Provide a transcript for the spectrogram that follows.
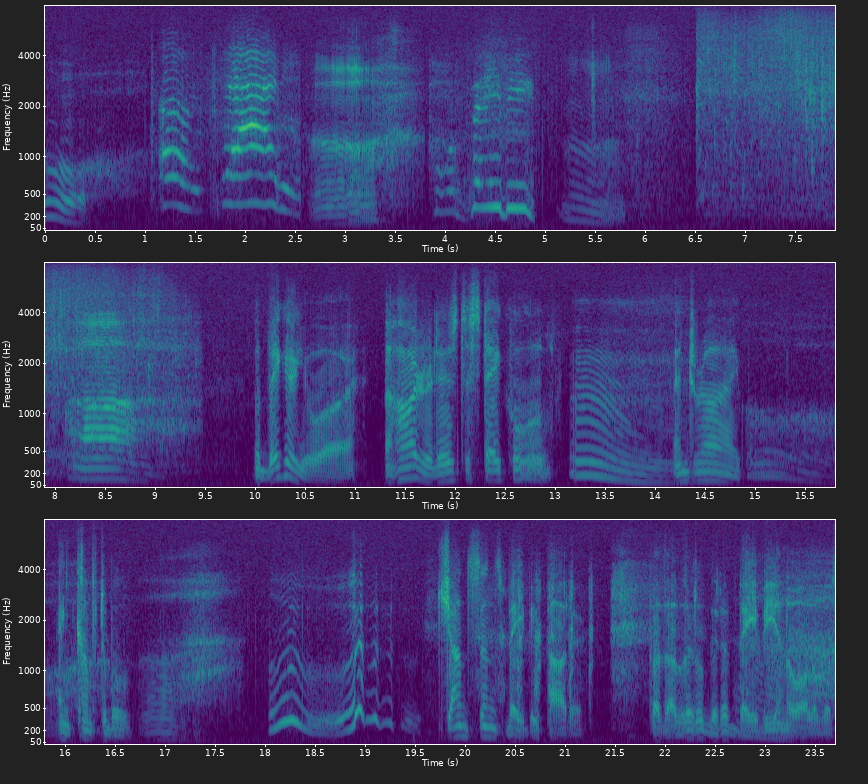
Oh, Oh, Daddy. uh, Poor baby. mm. Ah. The bigger you are, the harder it is to stay cool Mm. and dry Oh. and comfortable. Uh. Johnson's baby powder for the little bit of baby in all of us.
